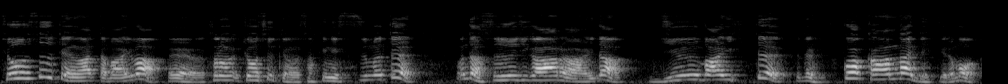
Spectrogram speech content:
小数点があった場合は、えー、その小数点を先に進めて、今度は数字がある間、10倍して、ここは変わらないんですけども、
